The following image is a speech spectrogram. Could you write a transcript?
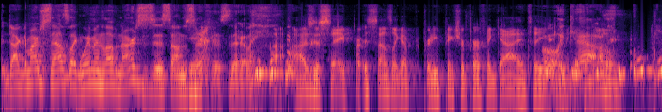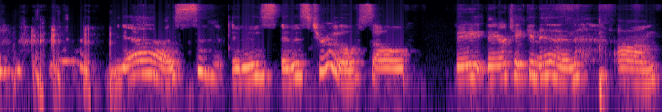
Dr. Marsh sounds like women love narcissists on the yeah. surface there. I was just say it sounds like a pretty picture perfect guy until you Holy get to yes, it is. It is true. So they they are taken in. Um,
